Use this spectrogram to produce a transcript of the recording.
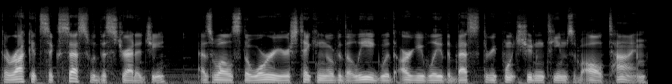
The Rockets' success with this strategy, as well as the Warriors taking over the league with arguably the best three point shooting teams of all time,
